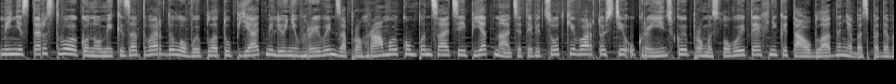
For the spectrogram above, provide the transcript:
Міністерство економіки затвердило виплату 5 мільйонів гривень за програмою компенсації 15% вартості української промислової техніки та обладнання без ПДВ.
